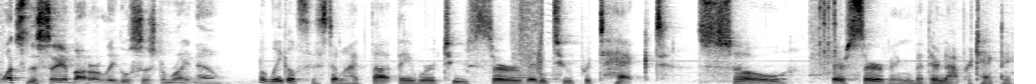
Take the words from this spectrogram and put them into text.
What's this say about our legal system right now? The legal system, I thought they were to serve and to protect. So they're serving, but they're not protecting.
